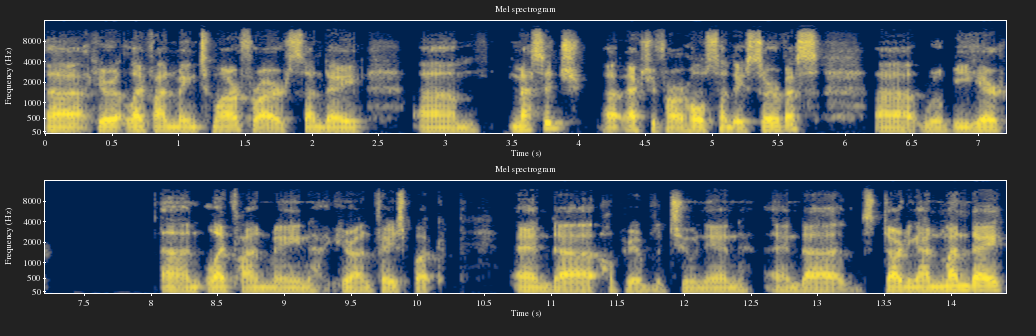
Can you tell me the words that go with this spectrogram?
uh, here at Life on Main tomorrow for our Sunday um, message, uh, actually, for our whole Sunday service. Uh, we'll be here on Life on Main here on Facebook. And uh, hope you're able to tune in. And uh, starting on Monday,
